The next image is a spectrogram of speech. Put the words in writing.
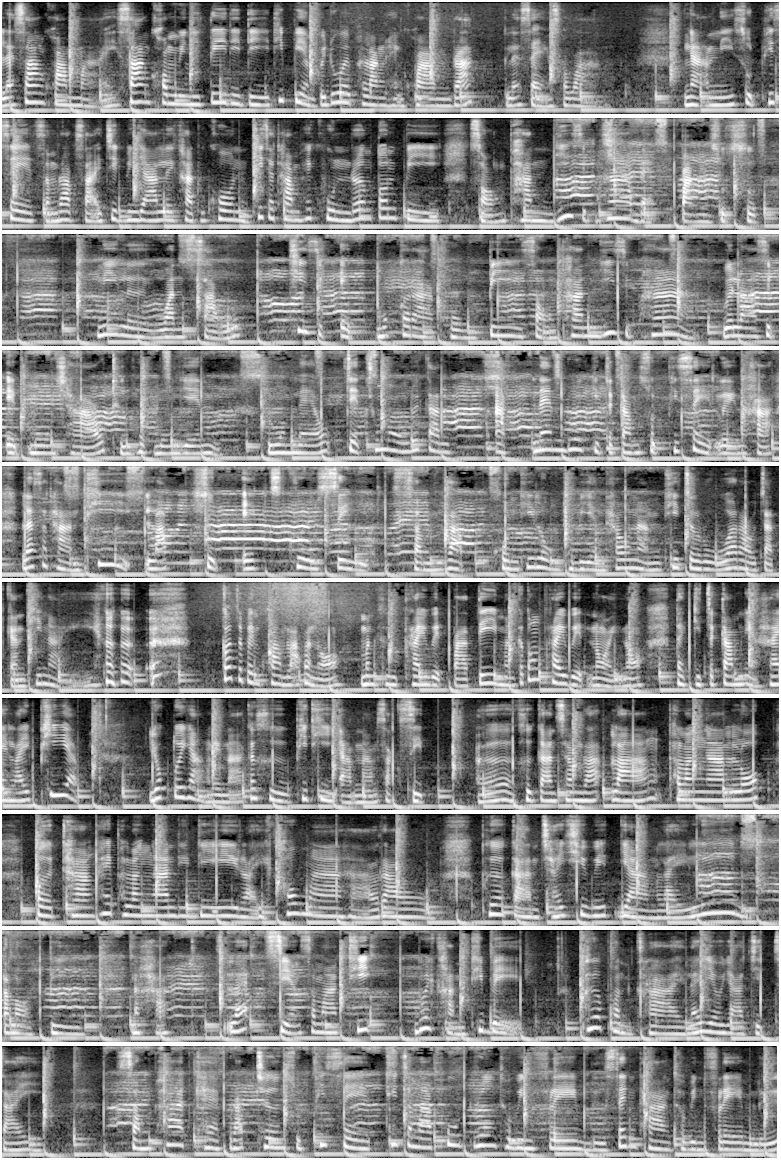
และสร้างความหมายสร้างคอมมูนิตี้ดีๆ ที่เปลี่ยมไปด้วยพลังแห่งความรักและแสงสว่าง งานนี้สุดพิเศษสำหรับสายจิตวิญญาณเลยค่ะทุกคนที่จะทำให้คุณเริ่มต้นปี 2025 แบบปังสุดๆ นี่เลยวันเสาร์ ที่ 11 มกราคม ปี 2025 เวลา 11 โมงเช้าถึง 6 โมงเย็น รวมแล้ว 7 ชั่วโมงด้วยกันอัดแน่นด้วยกิจกรรมสุดพิเศษเลยนะคะ และสถานที่ลับสุด Exclusive สำหรับคนที่ลงทะเบียนเท่านั้นที่จะรู้ว่าเราจัดกันที่ไหน ก็จะเป็นความลับอะเนาะ มันคือ private party มันก็ต้อง private หน่อยเนาะ แต่กิจกรรมเนี่ยไฮไลท์เพียบ ยกตัวอย่างเลยนะก็คือพิธีอาบน้ำศักดิ์สิทธิ์เออคือการชำระล้างพลังงานลบ เปิดทางให้พลังงานดีๆ ไหลเข้ามาหาเรา เพื่อการใช้ชีวิตอย่างไหลลื่นตลอดปีนะคะ และเสียงสมาธิด้วยขันทิเบต เพื่อผ่อนคลายและเยียวยาจิตใจ สัมภาษณ์แขกรับเชิญสุดพิเศษที่จะมาพูดเรื่องทวินเฟลมหรือเส้นทางทวินเฟลมหรือ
